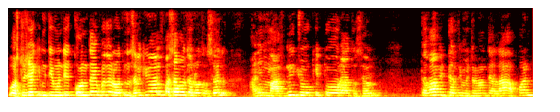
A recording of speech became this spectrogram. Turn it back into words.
वस्तूच्या किमतीमध्ये कोणताही बदल होत नसेल किंवा अल्पसा बदल होत असेल आणि मागणी जो की तो राहत असेल तेव्हा विद्यार्थी मित्रांनो त्याला आपण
